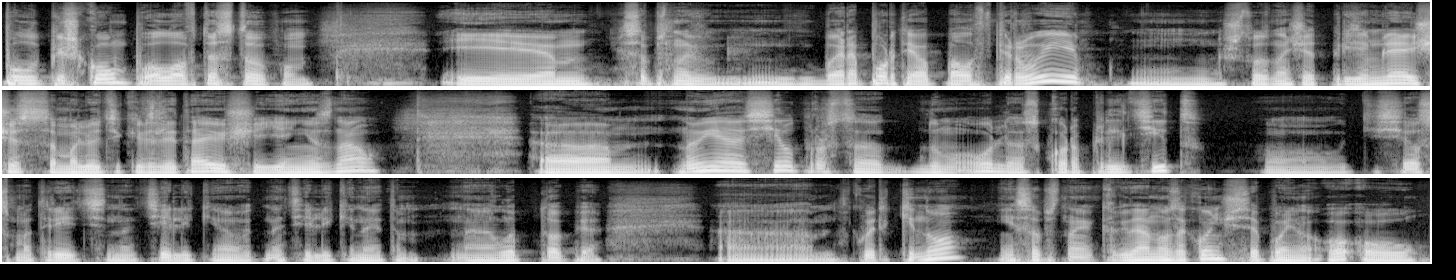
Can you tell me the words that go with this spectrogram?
полупешком, полуавтостопом. И, собственно, в аэропорт я попал впервые, что значит приземляющийся самолетик и взлетающий, я не знал. Ну, я сел просто, думал, Оля скоро прилетит, О, и сел смотреть на телеке, ну, вот на телеке, на этом, на лэптопе а, какое-то кино, и, собственно, когда оно закончится, я понял, о-оу,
